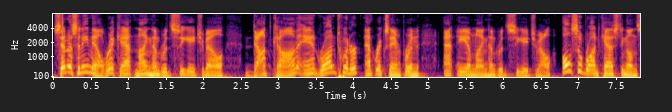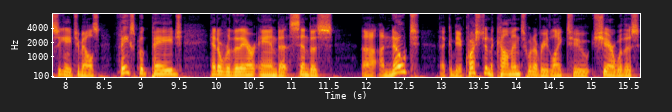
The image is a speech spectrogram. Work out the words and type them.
Send us an email, rick at 900CHML.com, and we're on Twitter at Rick Zamperin at AM900CHML. Also broadcasting on CHML's Facebook page. Head over there and uh, send us uh, a note it could be a question, a comment, whatever you'd like to share with us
